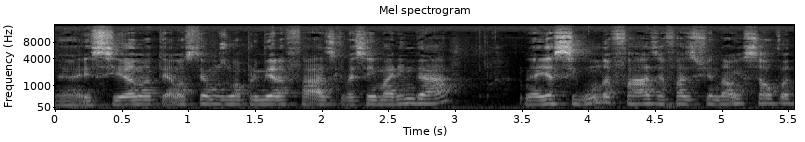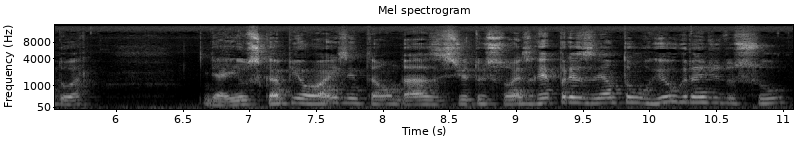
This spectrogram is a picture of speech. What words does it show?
É, esse ano até nós temos uma primeira fase que vai ser em Maringá, né, e a segunda fase, a fase final, em Salvador. E aí os campeões então das instituições representam o Rio Grande do Sul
